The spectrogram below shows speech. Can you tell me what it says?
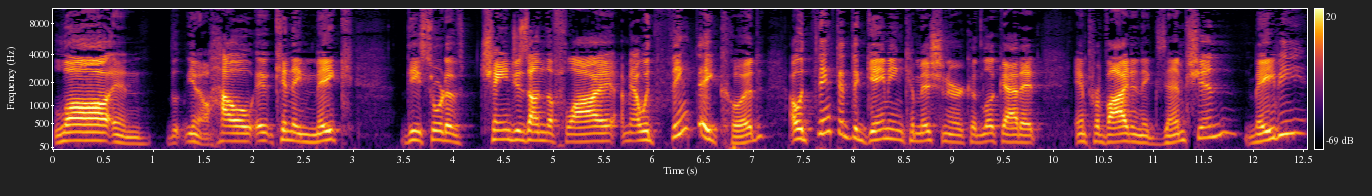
law and you know how it, can they make these sort of changes on the fly. I mean, I would think they could. I would think that the gaming commissioner could look at it and provide an exemption, maybe.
